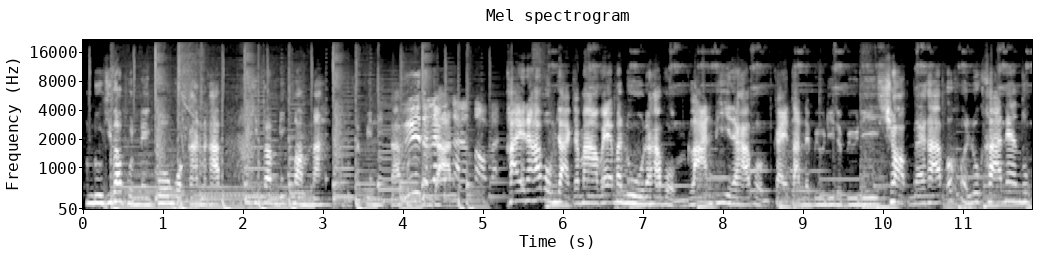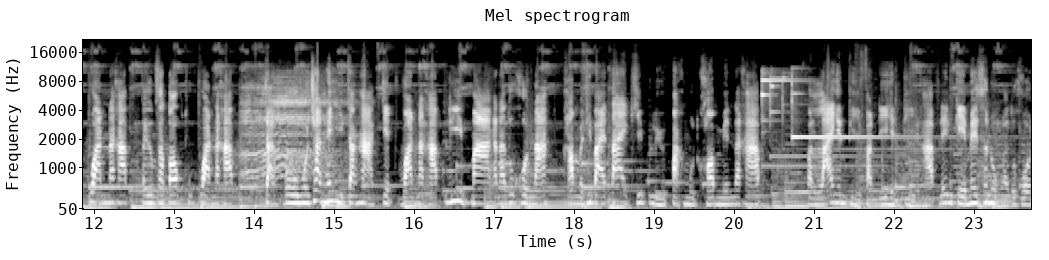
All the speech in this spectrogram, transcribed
คุณดูคิดว่าผลไหนโกงกว่ากันนะครับคิดว่าบิ๊กมัมนะสปิริตนะผลเฮ้ยวิจะญเล่นญาณกันจะตอบแล้วใคร นะครับผมอยากจะมาแวะมาดูนะครับผมร้านพี่นะครับผมไก่ตัน WD WD Shop นะครับโอ้โหลูกค้าแน่นทุกวันนะครับเติมสต็อกทุกวันนะครับจัดโปรโมชั่นให้อีกต่างหาก 7 วันนะครับรีบมากันนะทุกคนนะคำอธิบายใต้คลิปหรือปักหมุดคอมเมนต์นะครับฝันร้ายเห็นผีฝันดีเห็นผีครับเล่นเกมให้สนุกนะทุกคน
